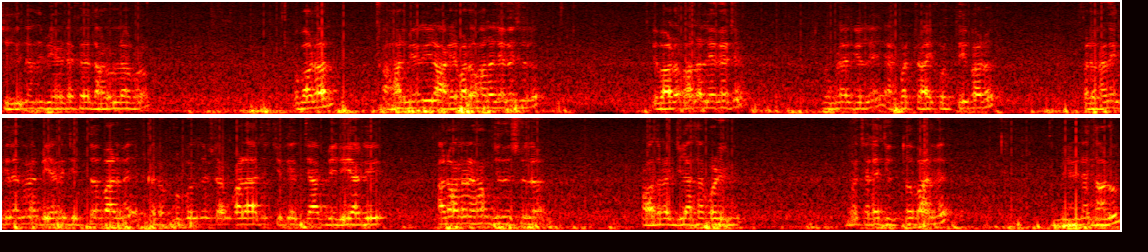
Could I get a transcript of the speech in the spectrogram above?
চিকেনটাতে বিরিয়ানিটা খেতে দারুণ লাগল। ওভারঅল আহার বিরিয়ানির আগের বারও ভালো লেগেছিলো। এবারও ভালো লেগেছে। তোমরা গেলে একবার ট্রাই করতেই পারো। আর ওখানে গেলে তোমরা বিরিয়ানি জিততেও পারবে। কেন ফুটবল সিস্টেম করা আছে চিকেন চাপ, বিরিয়ানি আরও অনেক রকম জিনিস ছিল। অতটা জিজ্ঞাসা করিনি। তোমরা চাইলে জিততেও পারবে। বিরিয়ানিটা দারুণ।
